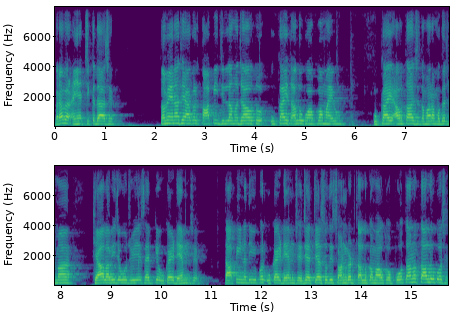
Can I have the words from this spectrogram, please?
બરાબર? અહીંયા ચિકદા છે. તમે એનાથી આગળ તાપી જિલ્લામાં જાઓ તો ઉકાઈ તાલુકો આપવામાં આવ્યો. ઉકાઈ આવતા જ તમારા મગજમાં ખ્યાલ આવી જવો જોઈએ સાહેબ કે ઉકાઈ ડેમ છે. તાપી નદી ઉપર ઉકાઈ ડેમ છે, જે અત્યાર સુધી સોનગઢ તાલુકામાં આવતો પોતાનો તાલુકો છે.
